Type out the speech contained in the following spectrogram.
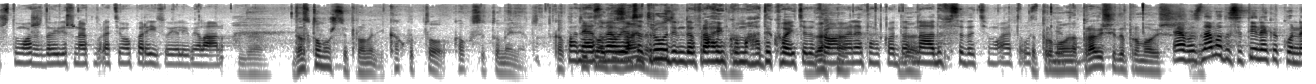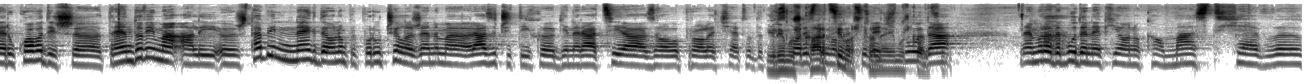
što možeš da vidiš u nekom recimo Parizu ili Milanu. Da. Da li to može se promeniti? Kako, to, kako se to menja? Kako pa ne znam, evo ja se trudim da pravim komade koji će da, da promene, tako da, da, nadam se da ćemo eto uspjeti. Da promo, napraviš i da promoviš. Evo, znamo da se ti nekako ne rukovodiš uh, trendovima, ali uh, šta bi negde ono preporučila ženama različitih uh, generacija za ovo proleće? Eto, da Ili muškarcima, što ne i muškarcima. Da, Ne mora da bude neki ono kao must have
